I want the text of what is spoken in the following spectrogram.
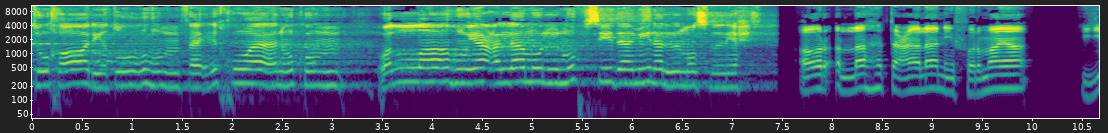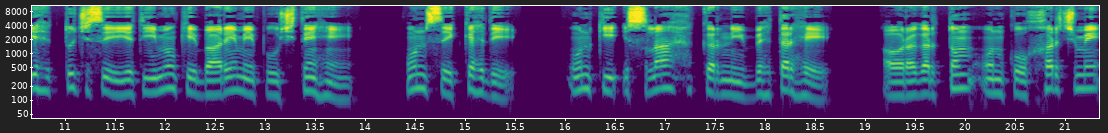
تُخَالِطُوهُمْ فَإِخْوَانُكُمْ وَاللَّهُ يَعْلَمُ الْمُفْسِدَ مِنَ الْمُصْلِحِ۔ اور اللہ تعالی نے فرمایا یہ تجھ سے یتیموں کے بارے میں پوچھتے ہیں، ان سے کہہ دے، ان کی اصلاح کرنی بہتر ہے، اور اگر تم ان کو خرچ میں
